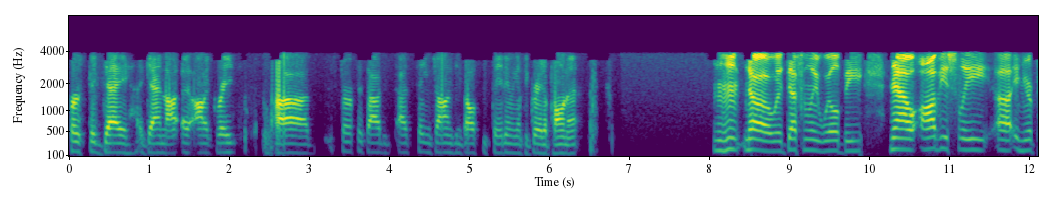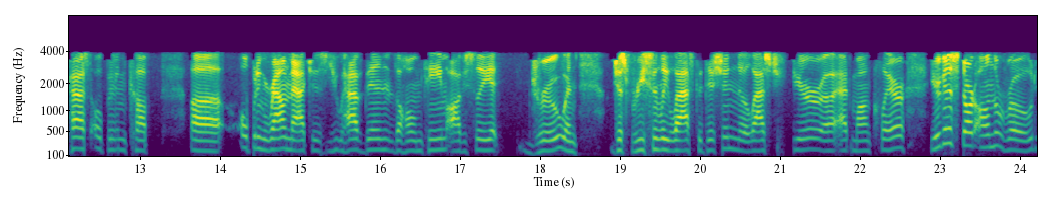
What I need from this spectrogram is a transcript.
first big day again on, a great uh, surface out at St. John's in Belson Stadium against a great opponent. Mm-hmm. No, it definitely will be. Now, obviously, uh, in your past Open Cup uh, opening round matches, you have been the home team. Obviously, at Drew, and just recently, last edition, uh, last year uh, at Montclair. You're going to start on the road,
